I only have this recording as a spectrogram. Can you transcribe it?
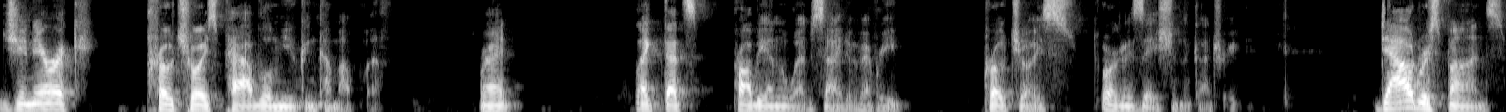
generic pro-choice pablum you can come up with. Right? Like that's probably on the website of every pro-choice organization in the country. Dowd responds,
